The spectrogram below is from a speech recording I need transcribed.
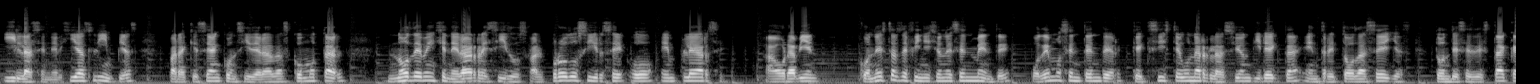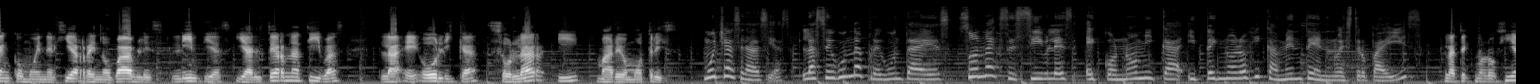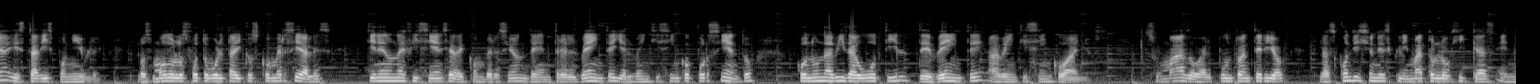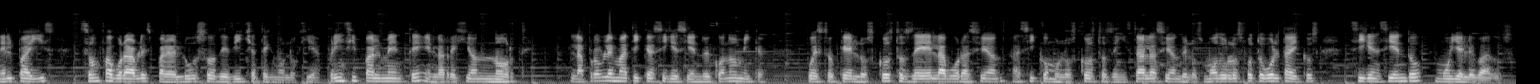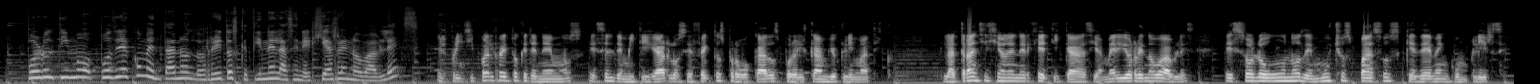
y las energías limpias, para que sean consideradas como tal, no deben generar residuos al producirse o emplearse. Ahora bien, con estas definiciones en mente, podemos entender que existe una relación directa entre todas ellas, donde se destacan como energías renovables, limpias y alternativas la eólica, solar y mareomotriz. Muchas gracias. La segunda pregunta es, ¿son accesibles económica y tecnológicamente en nuestro país? La tecnología está disponible. Los módulos fotovoltaicos comerciales tienen una eficiencia de conversión de entre el 20 y el 25% con una vida útil de 20 a 25 años. Sumado al punto anterior, las condiciones climatológicas en el país son favorables para el uso de dicha tecnología, principalmente en la región norte. La problemática sigue siendo económica, puesto que los costos de elaboración, así como los costos de instalación de los módulos fotovoltaicos, siguen siendo muy elevados. Por último, ¿podría comentarnos los retos que tienen las energías renovables? El principal reto que tenemos es el de mitigar los efectos provocados por el cambio climático. La transición energética hacia medios renovables es solo uno de muchos pasos que deben cumplirse.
